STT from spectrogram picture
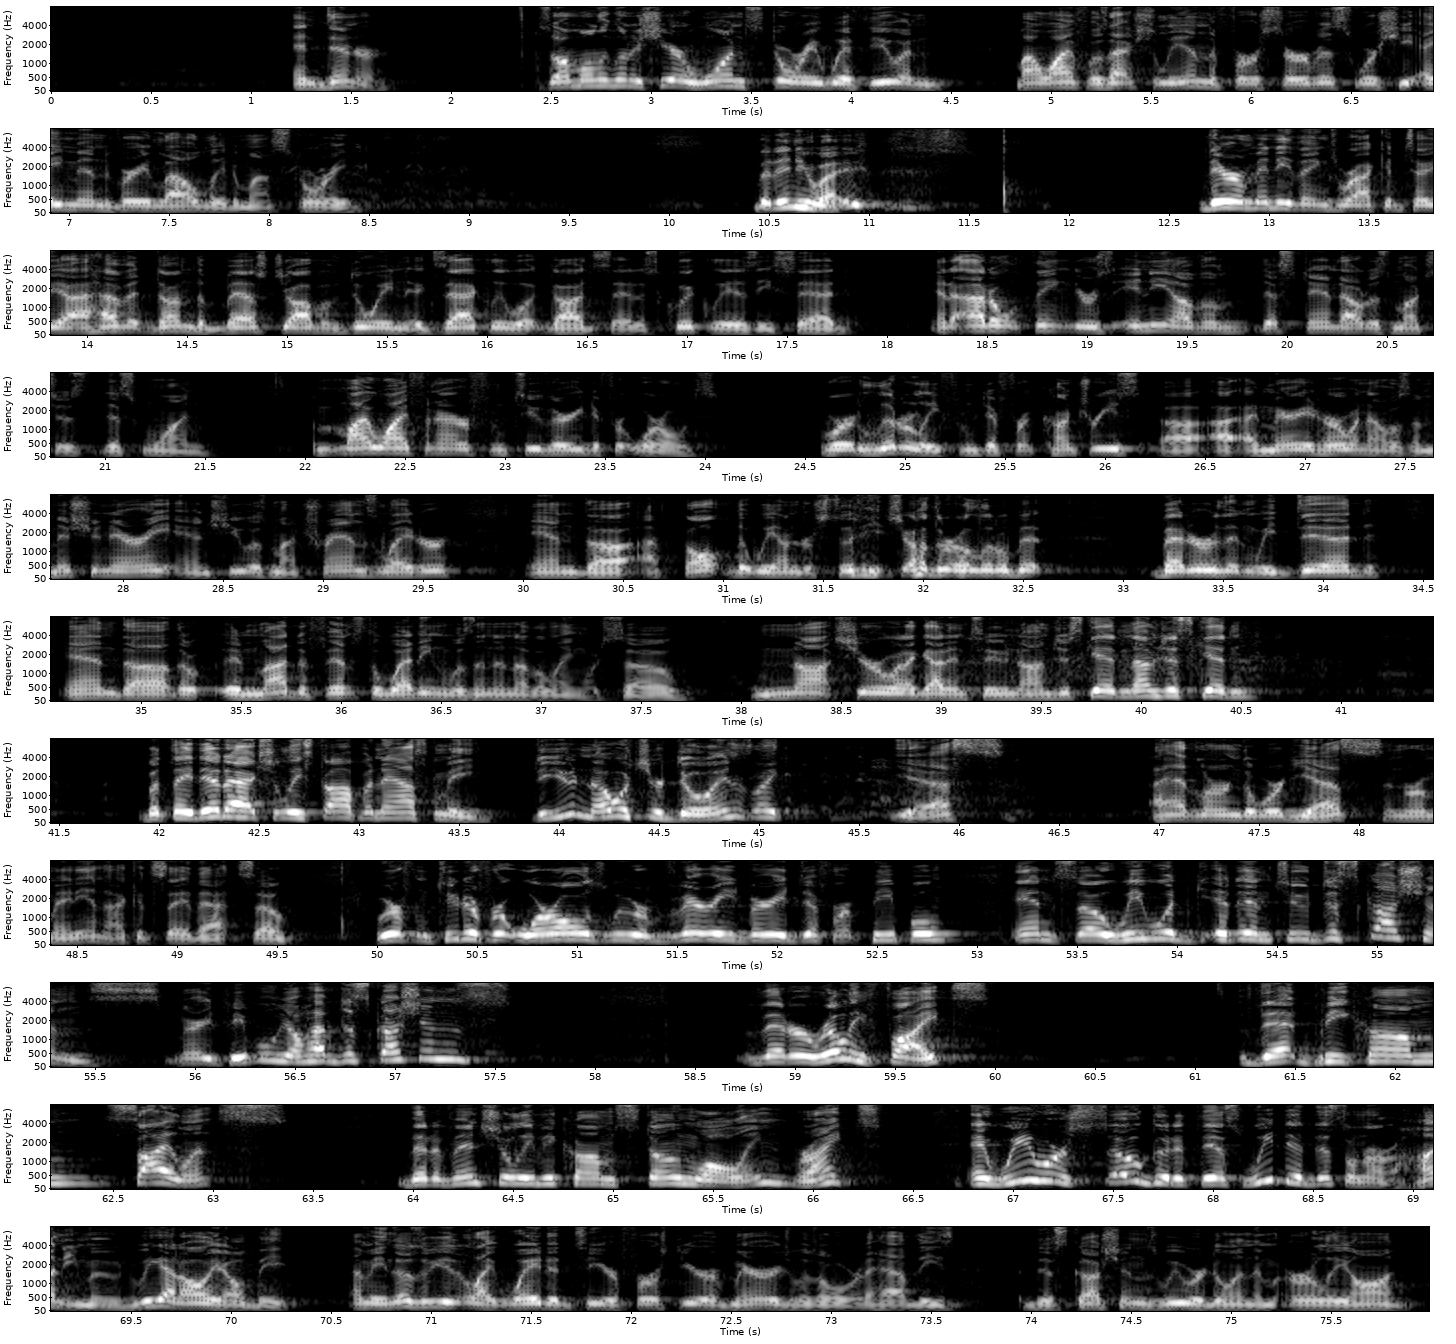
and dinner so I'm only going to share one story with you, and my wife was actually in the first service where she amened very loudly to my story. But anyway, there are many things where I can tell you I haven't done the best job of doing exactly what God said as quickly as He said. And I don't think there's any of them that stand out as much as this one. My wife and I are from two very different worlds. We're literally from different countries. Uh, I, I, married her when I was a missionary, and she was my translator. And uh, I thought that we understood each other a little bit better than we did. And uh, the, in my defense, the wedding was in another language. So, not sure what I got into. No, I'm just kidding. I'm just kidding. But they did actually stop and ask me, Do you know what you're doing? It's like, Yes. I had learned the word yes in Romanian. I could say that. So, we were from two different worlds. We were very, very different people. And so we would get into discussions. Married people, y'all have discussions that are really fights that become silence, that eventually become stonewalling, right? And we were so good at this, we did this on our honeymoon. We got all y'all beat. I mean, those of you that like waited till your first year of marriage was over to have these discussions, we were doing them early on.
